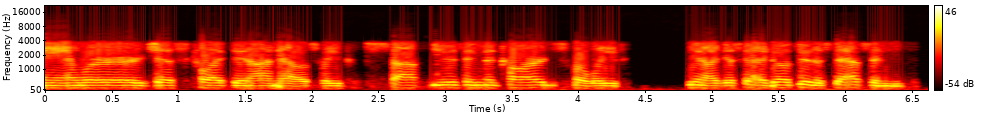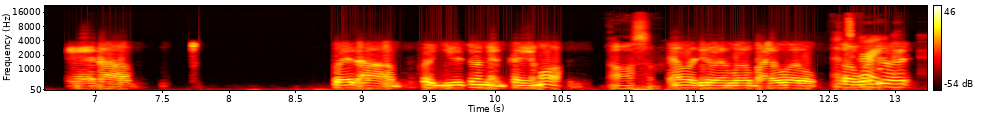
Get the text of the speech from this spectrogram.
and we're just collecting on those. We've stopped using the cards, but we've you know just got to go through the steps and and um, but um, but use them and pay them off. Awesome. And we're doing little by little. That's so great. we're doing it.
